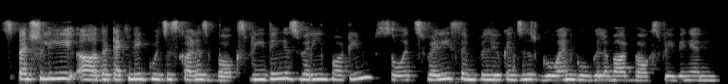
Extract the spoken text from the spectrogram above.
especially uh, the technique which is called as box breathing is very important. So it's very simple. You can just go and Google about box breathing, and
